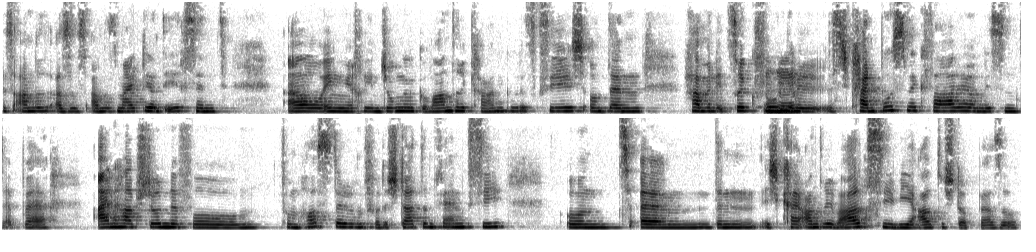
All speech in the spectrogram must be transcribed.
ein anderes, also ein anderes Mädchen und ich sind auch irgendwie ein im Dschungel gewandert, keine Ahnung, wo das war. Und dann haben wir nicht zurückgefunden, mhm. weil es ist kein Bus mehr gefahren und wir sind etwa eineinhalb Stunden vom, vom Hostel und von der Stadt entfernt gewesen. Und ähm, dann ist keine andere Wahl gewesen, wie Auto stoppen, also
